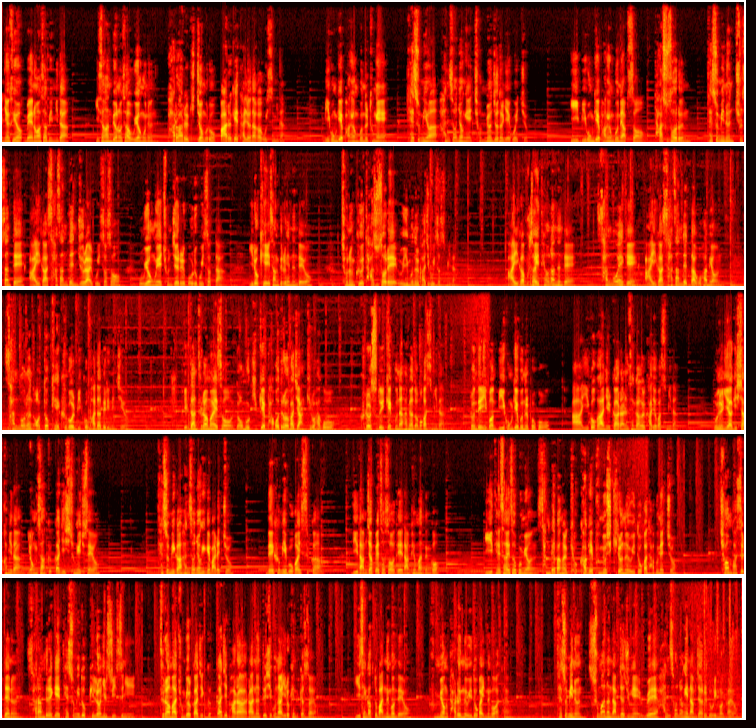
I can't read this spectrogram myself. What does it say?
안녕하세요 매너와삽입니다. 이상한 변호사 우영우는 8화를 기점으로 빠르게 달려나가고 있습니다. 미공개 방영분을 통해 태수미와 한선영의 전면전을 예고했죠. 이 미공개 방영분에 앞서 다수설은 태수미는 출산 때 아이가 사산된 줄 알고 있어서 우영우의 존재를 모르고 있었다. 이렇게 예상들을 했는데요. 저는 그 다수설에 의문을 가지고 있었습니다. 아이가 무사히 태어났는데 산모에게 아이가 사산됐다고 하면 산모는 어떻게 그걸 믿고 받아들이는지요. 일단 드라마에서 너무 깊게 파고 들어가지 않기로 하고 그럴 수도 있겠구나 하며 넘어갔습니다. 그런데 이번 미 공개분을 보고 아 이거가 아닐까라는 생각을 가져봤습니다. 오늘 이야기 시작합니다. 영상 끝까지 시청해주세요. 태수미가 한선영에게 말했죠. 내 흠이 뭐가 있을까? 네 남자 뺏어서 내 남편 만든 거? 이 대사에서 보면 상대방을 격하게 분노시키려는 의도가 다분했죠. 처음 봤을 때는 사람들에게 태수미도 빌런일 수 있으니 드라마 종결까지 끝까지 봐라 라는 뜻이구나 이렇게 느꼈어요. 이 생각도 맞는 건데요. 분명 다른 의도가 있는 것 같아요. 태수미는 수많은 남자 중에 왜 한선영의 남자를 노린 걸까요?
